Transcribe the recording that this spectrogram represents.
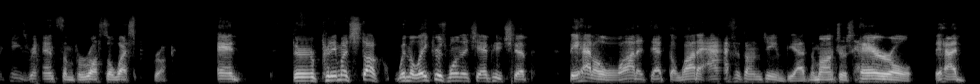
a king's ransom for Russell Westbrook. And they're pretty much stuck. When the Lakers won the championship, they had a lot of depth, a lot of assets on the team. They had the Montrezl Harrell, they had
